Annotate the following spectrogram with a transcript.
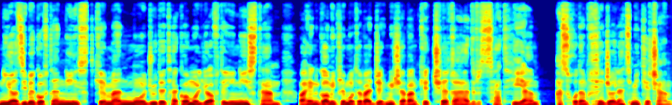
نیازی به گفتن نیست که من موجود تکامل یافته ای نیستم و هنگامی که متوجه می شوم که چقدر سطحیم از خودم خجالت می کشم.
